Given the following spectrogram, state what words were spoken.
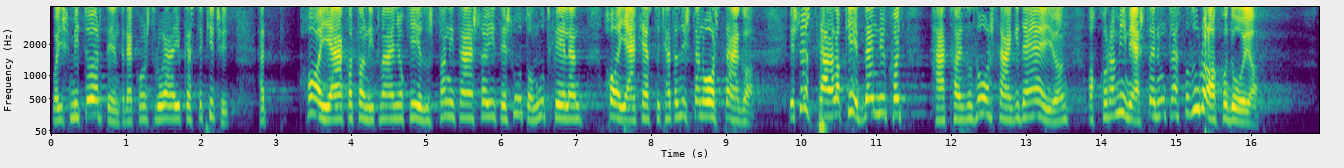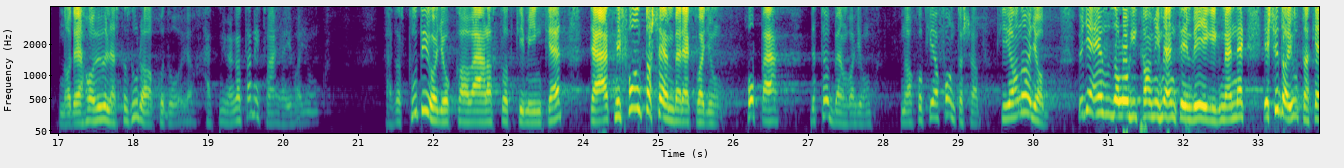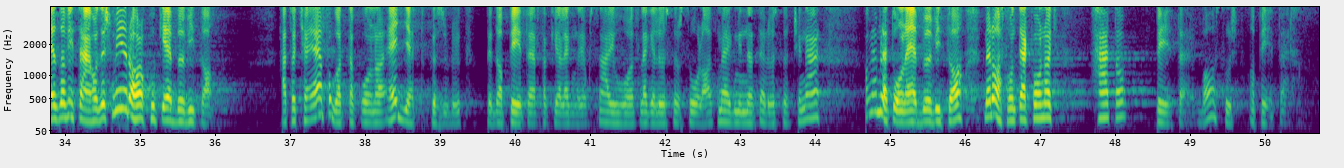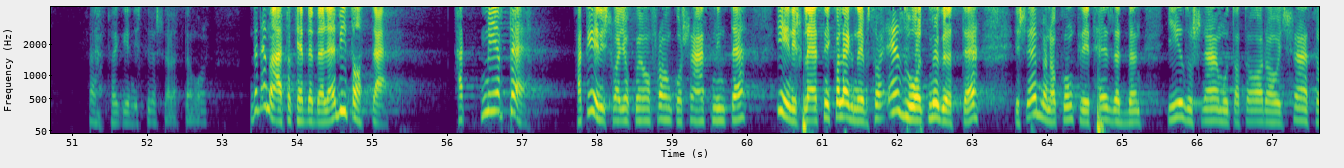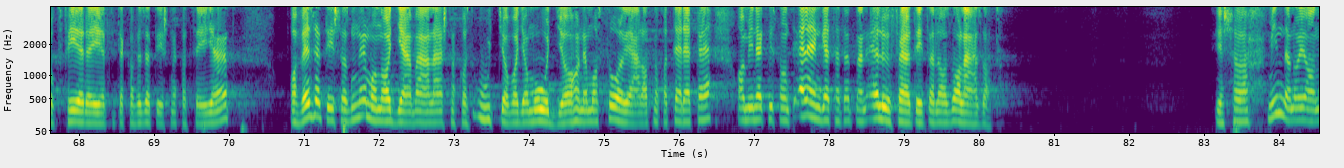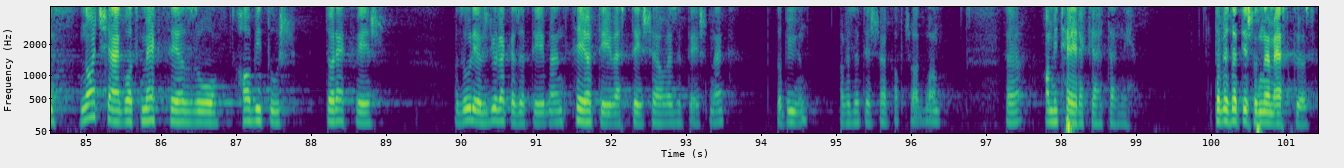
Vagyis mi történt? Rekonstruáljuk ezt egy kicsit. Hát hallják a tanítványok Jézus tanításait, és úton, útfélen hallják ezt, hogy hát az Isten országa. És összeáll a kép bennük, hogy hát ha ez az ország ide eljön, akkor a mi mesterünk lesz az uralkodója. Na de ha ő lesz az uralkodója, hát mi meg a tanítványai vagyunk. Hát az tuti, hogy okkal választott ki minket, tehát mi fontos emberek vagyunk. Hoppá, de többen vagyunk. Na akkor ki a fontosabb? Ki a nagyobb? Ugye ez az a logika, ami mentén végig mennek, és ide jutnak ez a vitához. És miért alakul ki ebből vita? Hát, hogyha elfogadtak volna egyet közülük, például Pétert, aki a legnagyobb szájú volt, legelőször szólalt meg, mindent először csinált, akkor nem lett volna ebből vita, mert azt mondták volna, hogy hát a Péter, basszus, a Péter. Pedig én is szívesen lettem volna. De nem álltak ebbe bele, vitatták. Hát miért te? Hát én is vagyok olyan frankos rác, mint te, én is lehetnék a legnagyobb. Szóval ez volt mögötte, és ebben a konkrét helyzetben Jézus rámutat arra, hogy srácok, félreértitek a vezetésnek a célját. A vezetés az nem a nagyjáválásnak az útja vagy a módja, hanem a szolgálatnak a terepe, aminek viszont elengedhetetlen előfeltétele az alázat. És a minden olyan nagyságot megcélzó habitus, törekvés az Úr Jézus gyülekezetében céltévesztése a vezetésnek, tehát a bűn a vezetéssel kapcsolatban, amit helyre kell tenni. A vezetés az nem eszköz.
